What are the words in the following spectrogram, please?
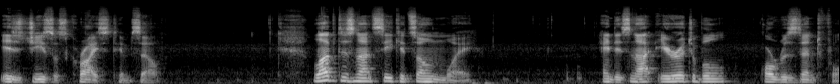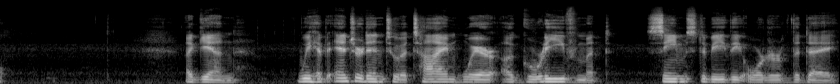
is Jesus Christ Himself. Love does not seek its own way and is not irritable or resentful. Again, we have entered into a time where aggrievement seems to be the order of the day.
